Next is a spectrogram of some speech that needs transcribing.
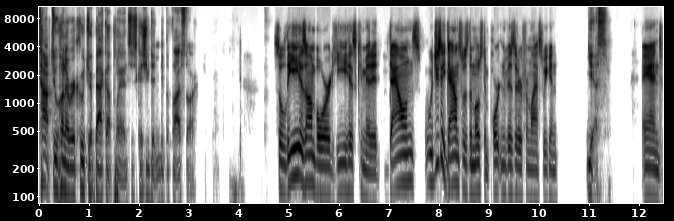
top 200 recruit your backup plans just because you didn't get the five star. So Lee is on board. He has committed. Downs, would you say Downs was the most important visitor from last weekend? Yes. And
